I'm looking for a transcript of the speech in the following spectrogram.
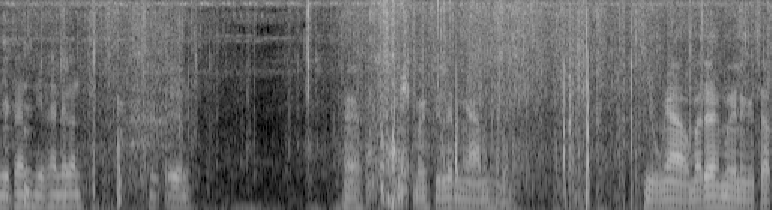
นี่พันนี่พันเดี๋ยวก่อนเอินบางทีเล่นงานมันเห็นไหม หิวงาออกมาได้อมือหนึ่งก็จับ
